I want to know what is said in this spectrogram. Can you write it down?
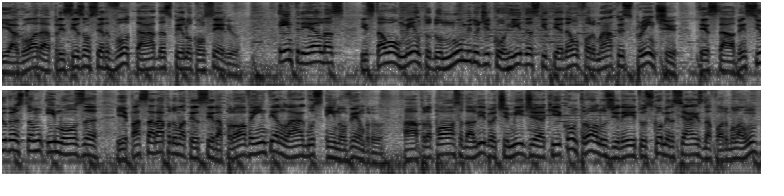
e agora precisam ser votadas pelo Conselho. Entre elas está o aumento do número de corridas que terão formato sprint, testado em Silverstone e Monza, e passará por uma terceira prova em Interlagos em novembro. A proposta da Liberty Media, que controla os direitos comerciais da Fórmula 1,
